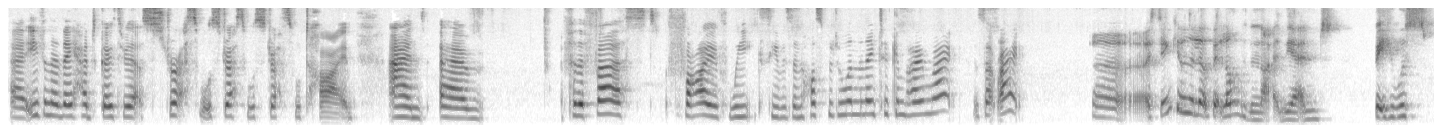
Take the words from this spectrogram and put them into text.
uh, even though they had to go through that stressful, stressful, stressful time. And um, for the first five weeks he was in hospital and then they took him home, right? Is that right? Uh, I think it was a little bit longer than that in the end, but he was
